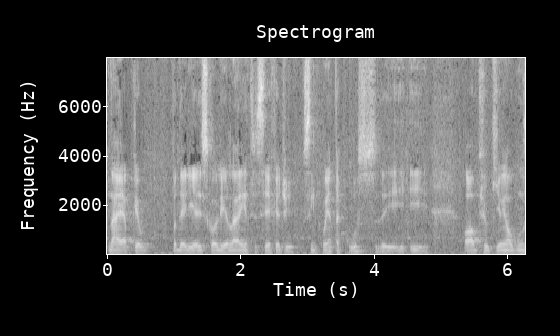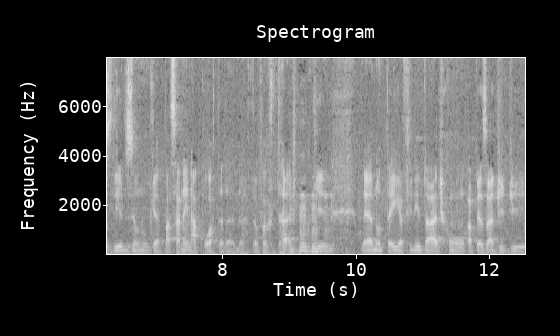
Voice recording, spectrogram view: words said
na época eu poderia escolher lá entre cerca de 50 cursos e, e Óbvio que em alguns deles eu não quero passar nem na porta da, da, da faculdade, porque né, não tenho afinidade com, apesar de, de,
